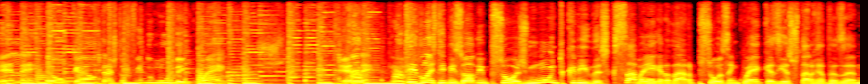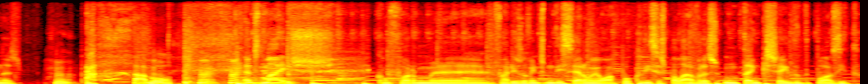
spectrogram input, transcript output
Ele é o cão, traz-te o fim do mundo em cuecas. Ele Título deste episódio, pessoas muito queridas que sabem agradar pessoas em cuecas e assustar ratazanas. Ah, bom. Antes de mais, conforme eh, vários ouvintes me disseram, eu há pouco disse as palavras um tanque cheio de depósito.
